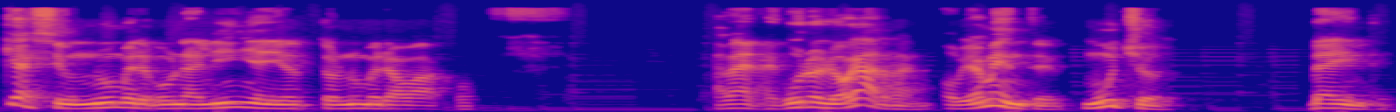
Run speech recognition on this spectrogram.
¿Qué hace un número con una línea y otro número abajo? A ver, algunos lo agarran, obviamente, muchos, 20,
